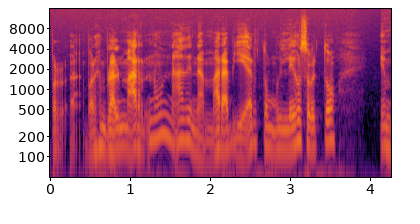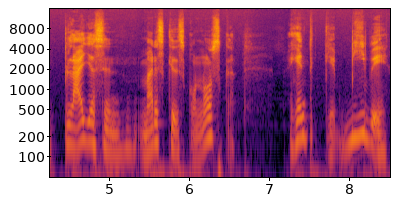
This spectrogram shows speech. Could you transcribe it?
por, ejemplo, al mar, no naden a mar abierto, muy lejos, sobre todo en playas, en mares que desconozcan. Hay gente que vive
